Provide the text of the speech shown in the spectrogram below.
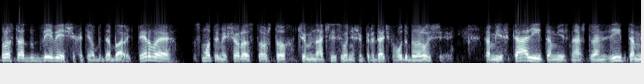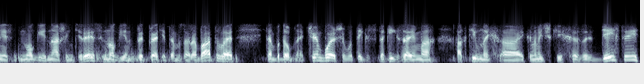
просто две вещи хотел бы добавить. Первое, смотрим еще раз то, что, чем начали сегодняшнюю передачу по поводу Белоруссии. Там есть калий, там есть наш транзит, там есть многие наши интересы, многие предприятия там зарабатывают и тому подобное. Чем больше вот таких, таких взаимоактивных э, экономических действий,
